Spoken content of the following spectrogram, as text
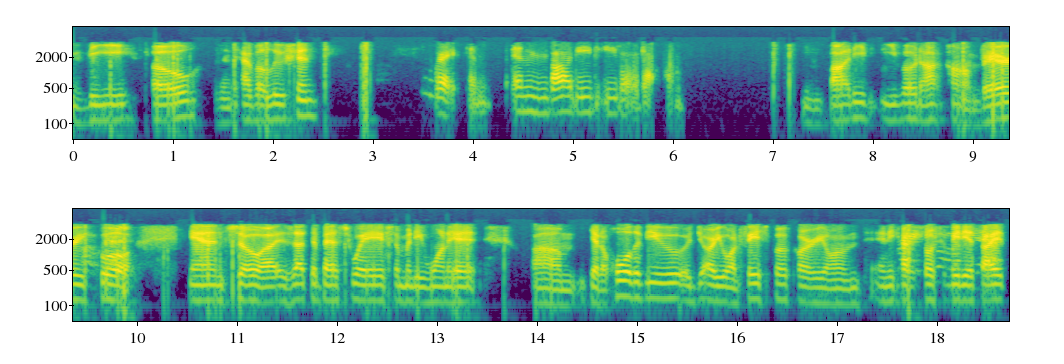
V O, an evolution. Right, and embodiedevo.com. Embodiedevo.com. Very cool. And so, uh, is that the best way if somebody wanted um, get a hold of you? Are you on Facebook? Are you on any kind of social media sites?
